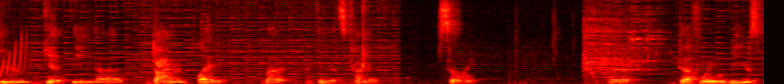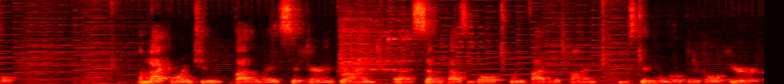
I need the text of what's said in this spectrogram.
to get the uh, diamond plate, but I think it's kind of silly. But it definitely would be useful. I'm not going to, by the way, sit here and grind uh, 7,000 gold 25 at a time. I'm just getting a little bit of gold here.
